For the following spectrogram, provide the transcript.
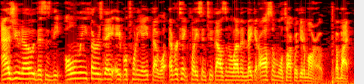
As you know, this is the only Thursday, April 28th, that will ever take place in 2011. Make it awesome. We'll talk with you tomorrow. Bye-bye.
